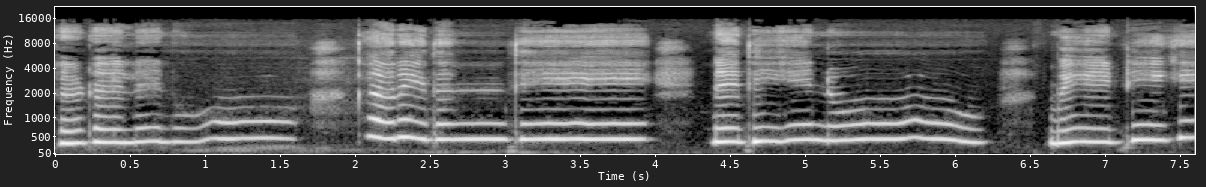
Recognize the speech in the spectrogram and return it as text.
ಕಡಲನು ಕರೆದಂತೆ ನದಿಯನ್ನು ಭೇಟಿಗೆ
